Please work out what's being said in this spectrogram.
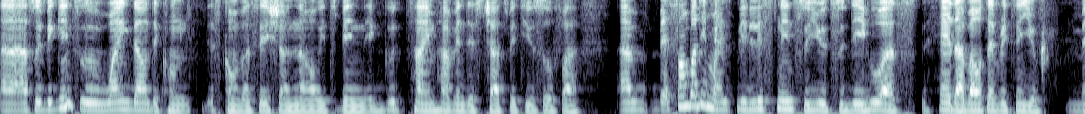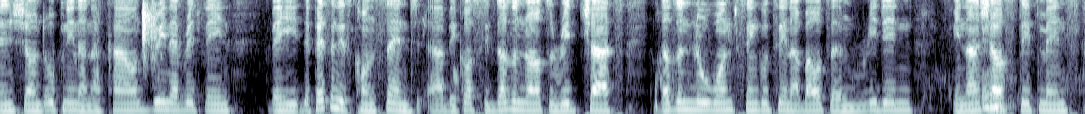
Uh, as we begin to wind down con- this conversation now, it's been a good time having this chat with you so far. Um, but somebody might be listening to you today who has heard about everything you've mentioned, opening an account, doing everything. But he, the person is concerned uh, because he doesn't know how to read charts, doesn't know one single thing about um, reading financial statements,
